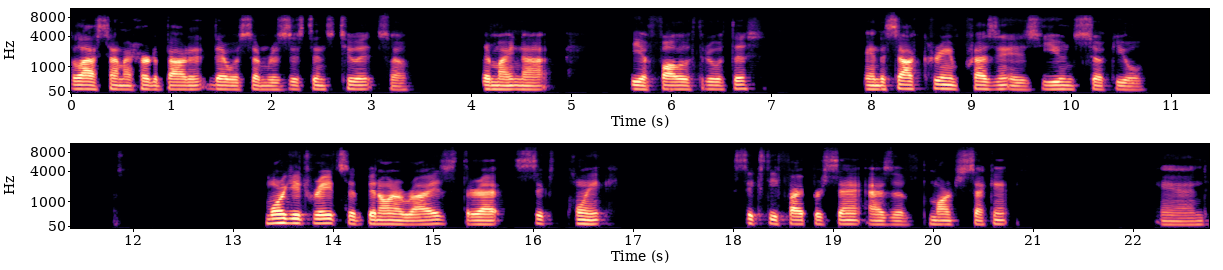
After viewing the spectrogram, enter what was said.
the last time I heard about it, there was some resistance to it. So there might not be a follow through with this. And the South Korean president is Yoon Suk Yeol. Mortgage rates have been on a rise. They're at 6.65% as of March 2nd. And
